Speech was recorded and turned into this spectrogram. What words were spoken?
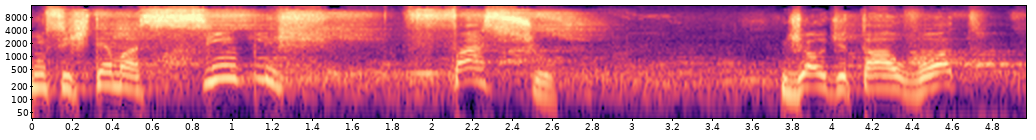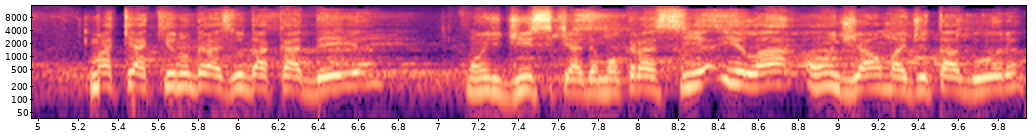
Um sistema simples, fácil de auditar o voto mas que aqui no Brasil da cadeia, onde disse que há democracia, e lá onde há uma ditadura,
